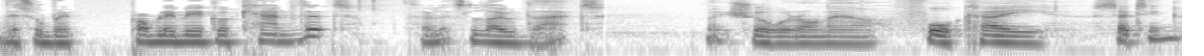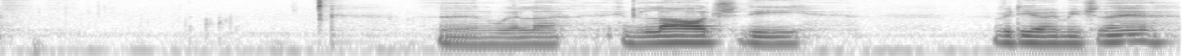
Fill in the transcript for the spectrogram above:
This will be, probably be a good candidate, so let's load that. Make sure we're on our 4K setting and we'll uh, enlarge the video image there.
